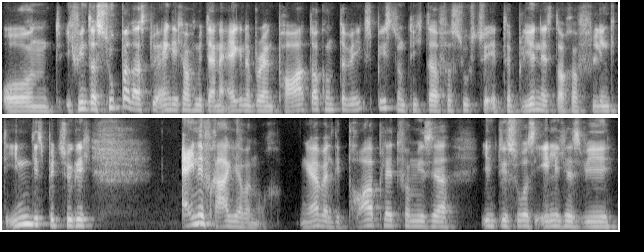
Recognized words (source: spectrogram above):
Und ich finde das super, dass du eigentlich auch mit deiner eigenen Brand PowerDoc unterwegs bist und dich da versuchst zu etablieren, jetzt auch auf LinkedIn diesbezüglich. Eine Frage aber noch, ja, weil die Power-Plattform ist ja irgendwie sowas ähnliches wie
